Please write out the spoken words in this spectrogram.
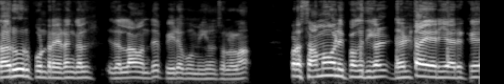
கரூர் போன்ற இடங்கள் இதெல்லாம் வந்து பீடபூமிகள்னு சொல்லலாம். அப்புறம் சமவெளி பகுதிகள் டெல்டா ஏரியா இருக்கு.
